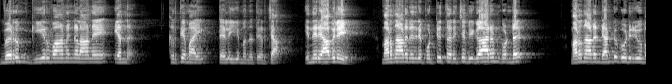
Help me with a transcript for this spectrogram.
വെറും ഗീർവാണങ്ങളാണ് എന്ന് കൃത്യമായി തെളിയുമെന്ന് തീർച്ച. ഇന്ന് രാവിലെയും മറുനാടനെതിരെ പൊട്ടിത്തെറിച്ച വികാരം കൊണ്ട് മറുനാടൻ രണ്ട് കോടി രൂപ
